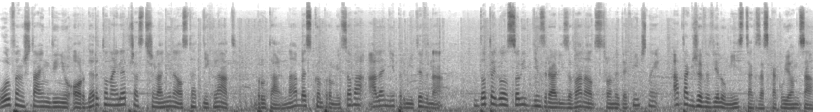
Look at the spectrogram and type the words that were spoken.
Wolfenstein The New Order to najlepsza strzelanina ostatnich lat. Brutalna, bezkompromisowa, ale nie prymitywna. Do tego solidnie zrealizowana od strony technicznej, a także w wielu miejscach zaskakująca.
